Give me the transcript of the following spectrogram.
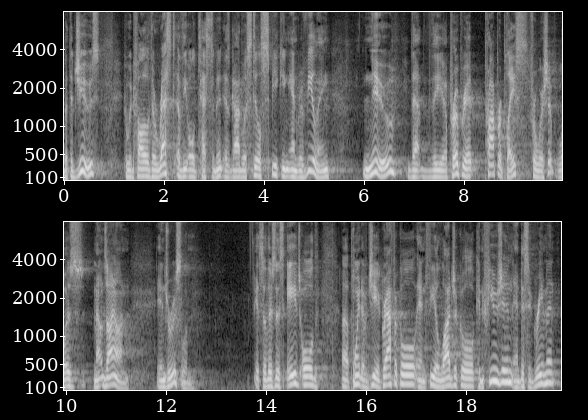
But the Jews, who would follow the rest of the Old Testament as God was still speaking and revealing, knew that the appropriate, proper place for worship was Mount Zion in Jerusalem. So there's this age old uh, point of geographical and theological confusion and disagreement.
